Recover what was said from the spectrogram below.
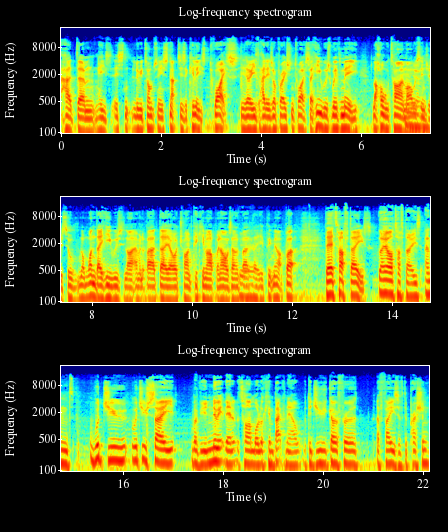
had um, he's, he's Louis Thompson. He snapped his Achilles twice. You know, he's had his operation twice, so he was with me the whole time I was Yeah. injured. So one day he was like having a bad day. I would try and pick him up. When I was having a bad Yeah. day, he'd pick me up. But they're tough days. They are tough days. And would you would you say whether you knew it then at the time or looking back now, did you go through a, a phase of depression?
